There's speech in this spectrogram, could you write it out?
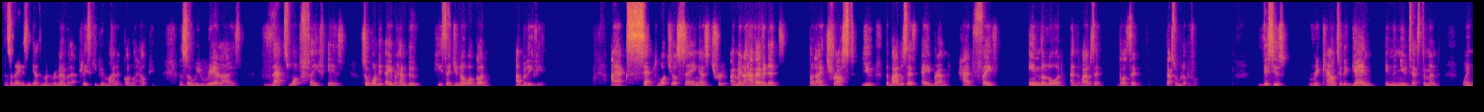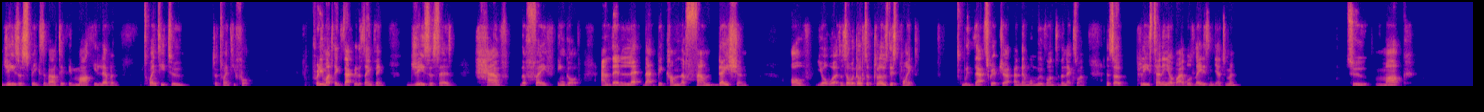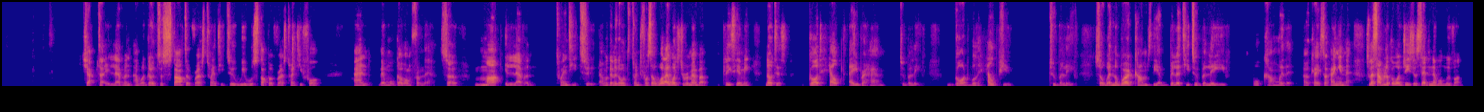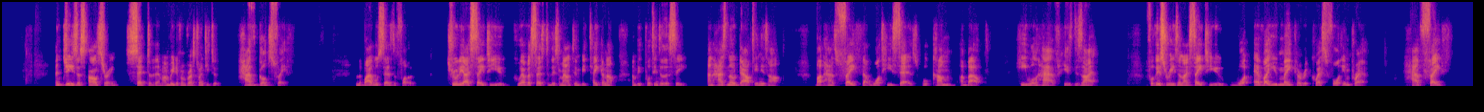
And so, ladies and gentlemen, remember that. Please keep in mind that God will help you. And so we realize that's what faith is. So, what did Abraham do? He said, You know what, God? I believe you. I accept what you're saying as true. I may not have evidence, but I trust you. The Bible says Abraham had faith in the Lord, and the Bible said, God said, That's what we're looking for. This is recounted again in the New Testament when Jesus speaks about it in Mark 11 22 to 24. Pretty much exactly the same thing. Jesus says, have the faith in God, and then let that become the foundation of your words. And so we're going to close this point with that scripture, and then we'll move on to the next one. And so please turn in your Bibles, ladies and gentlemen, to Mark chapter 11, and we're going to start at verse 22. We will stop at verse 24, and then we'll go on from there. So, Mark 11, 22, and we're going to go on to 24. So, what I want you to remember, please hear me. Notice, God helped Abraham to believe. God will help you to believe. So, when the word comes, the ability to believe will come with it. Okay, so hang in there. So, let's have a look at what Jesus said, and then we'll move on. And Jesus answering said to them, I'm reading from verse 22 have God's faith. And the Bible says the following Truly I say to you, whoever says to this mountain, be taken up and be put into the sea, and has no doubt in his heart, but has faith that what he says will come about, he will have his desire. For this reason, I say to you, whatever you make a request for in prayer, have faith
